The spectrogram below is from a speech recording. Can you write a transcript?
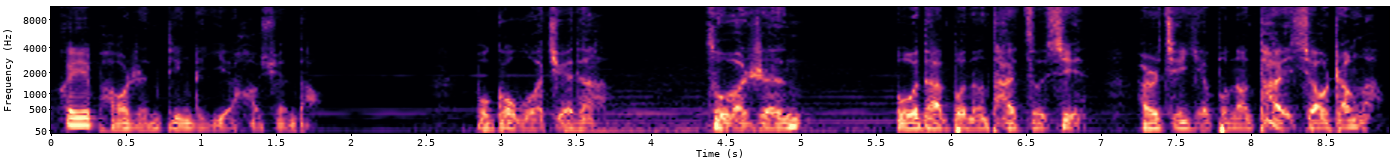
黑袍人盯着叶浩轩道：“不过我觉得，做人不但不能太自信，而且也不能太嚣张了。”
